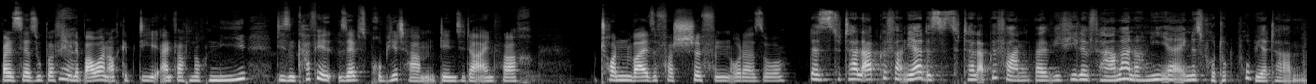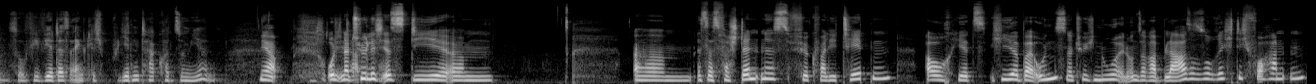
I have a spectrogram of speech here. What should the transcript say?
Weil es ja super viele Ja. Bauern auch gibt, die einfach noch nie diesen Kaffee selbst probiert haben, den sie da einfach tonnenweise verschiffen oder so. Das ist total abgefahren. Ja, das ist total abgefahren, weil wie viele Farmer noch nie ihr eigenes Produkt probiert haben, so wie wir das eigentlich jeden Tag konsumieren. Ja, und natürlich ist die ähm, ähm, ist das Verständnis für Qualitäten auch jetzt hier bei uns natürlich nur in unserer Blase so richtig vorhanden.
